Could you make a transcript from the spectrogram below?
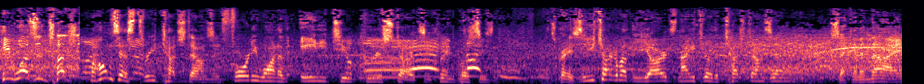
He wasn't touched. Mahomes has three touchdowns in 41 of 82 career starts, including postseason. That's crazy. So you talk about the yards, now you throw the touchdowns in. Second and nine.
